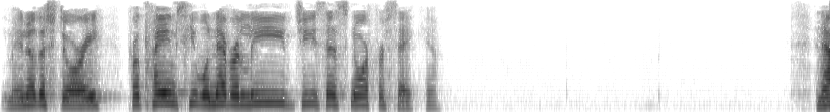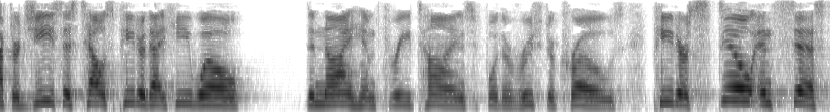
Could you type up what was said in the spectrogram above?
you may know the story, proclaims he will never leave Jesus nor forsake him. And after Jesus tells Peter that he will deny him three times before the rooster crows, Peter still insists,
